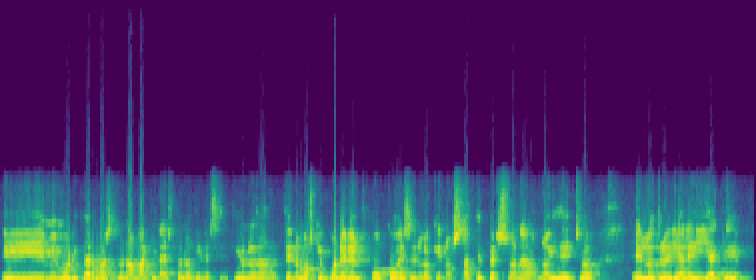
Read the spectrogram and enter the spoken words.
eh, memorizar más que una máquina, esto no tiene sentido. Lo donde tenemos que poner el foco es en lo que nos hace personas, ¿no? Y de hecho, el otro día leía que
